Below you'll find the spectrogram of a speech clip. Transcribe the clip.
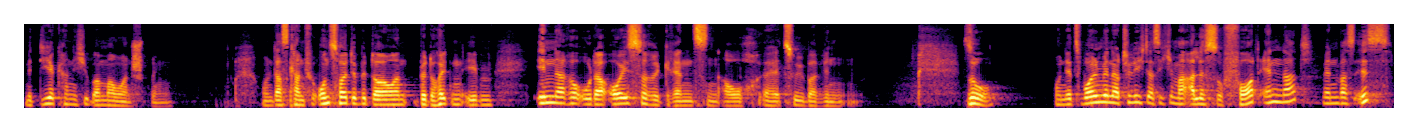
Mit dir kann ich über Mauern springen. Und das kann für uns heute bedauern, bedeuten, eben innere oder äußere Grenzen auch äh, zu überwinden. So, und jetzt wollen wir natürlich, dass sich immer alles sofort ändert, wenn was ist.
